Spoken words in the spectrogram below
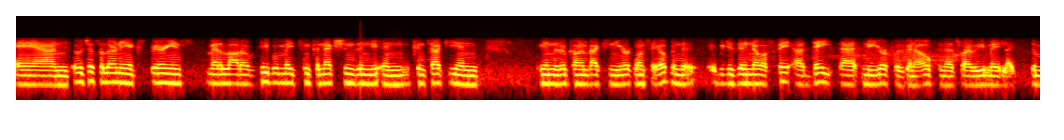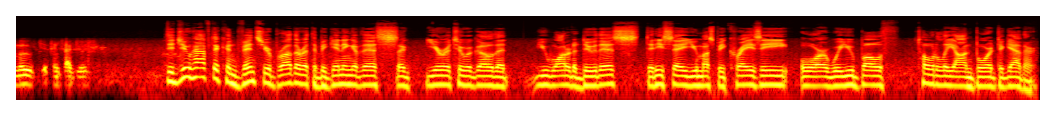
and it was just a learning experience met a lot of people, made some connections in in Kentucky, and we ended up coming back to New York once they opened it. We just didn't know a, fa- a date that New York was going to open. That's why we made like the move to Kentucky. Did you have to convince your brother at the beginning of this a year or two ago that you wanted to do this? Did he say you must be crazy, or were you both totally on board together?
